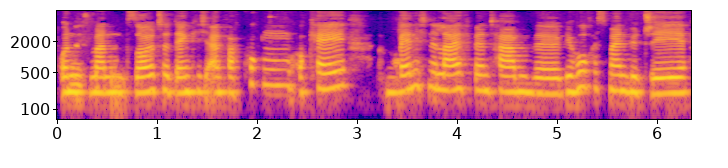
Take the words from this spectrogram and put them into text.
Und man sollte, denke ich, einfach gucken, okay, wenn ich eine Liveband haben will, wie hoch ist mein Budget,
